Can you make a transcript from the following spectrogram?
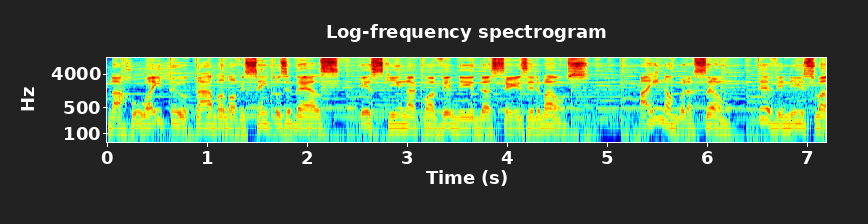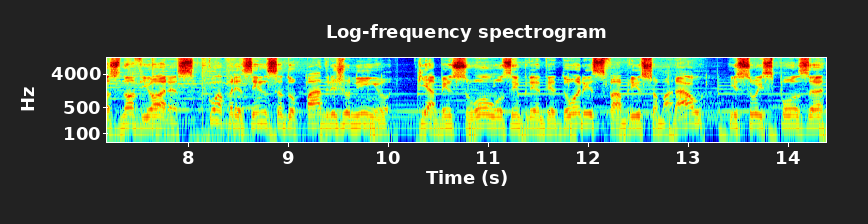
na rua Ituiutaba 910, esquina com a Avenida Seis Irmãos. A inauguração teve início às 9 horas, com a presença do Padre Juninho, que abençoou os empreendedores Fabrício Amaral e sua esposa,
